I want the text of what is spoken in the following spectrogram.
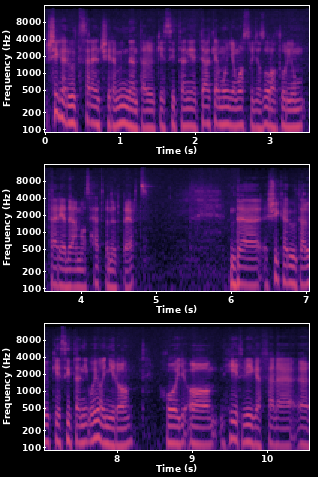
Sikerült szerencsére mindent előkészíteni. El kell mondjam azt, hogy az oratórium terjedelme az 75 perc, de sikerült előkészíteni olyannyira, hogy a hét vége fele eh,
